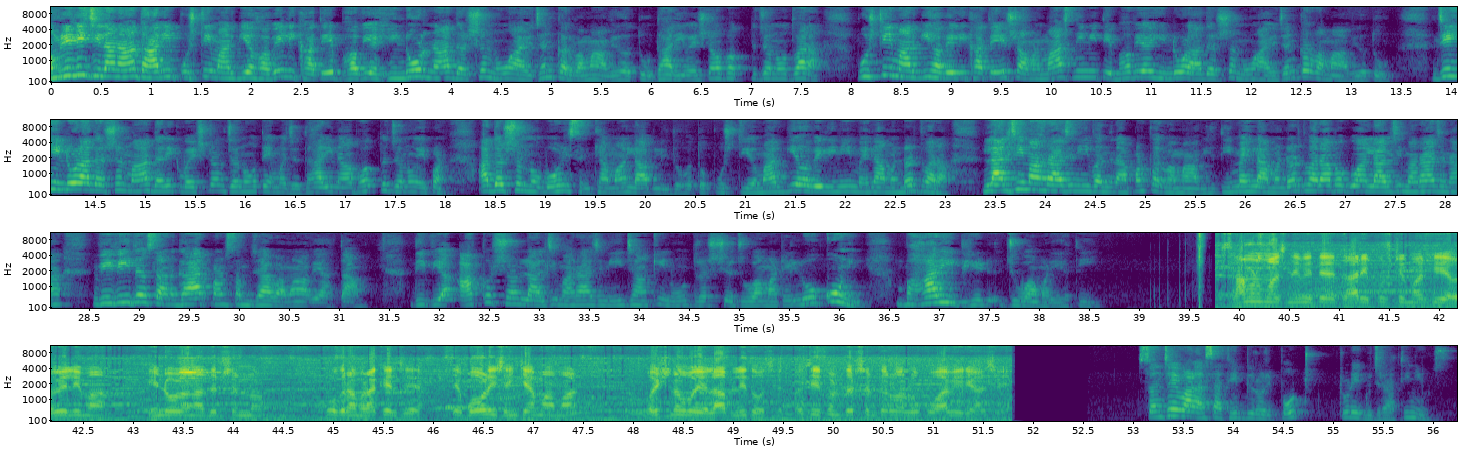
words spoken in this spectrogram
અમરેલી જિલ્લાના ધારી પુષ્ટિ માર્ગીય હવેલી ખાતે ભવ્ય હિંડોળના દર્શનનું આયોજન કરવામાં આવ્યું હતું. ધારી વૈષ્ણવ ભક્તજનો દ્વારા પુષ્ટિ માર્ગી હવેલી ખાતે શ્રાવણ માસ નિમિત્તે ભવ્ય હિંડોળા દર્શનનું આયોજન કરવામાં આવ્યું હતું. જે હિંડોળા દર્શનમાં દરેક વૈષ્ણવજનો તેમજ ધારીના ભક્તજનોએ પણ આ દર્શનનો બહોળી સંખ્યામાં લાભ લીધો હતો. પુષ્ટિય માર્ગીય હવેલીની મહિલા મંડળ દ્વારા લાલજી મહારાજની વંદના પણ કરવામાં આવી હતી. મહિલા મંડળ દ્વારા ભગવાન લાલજી મહારાજના વિવિધ શણગાર પણ સમજાવવામાં આવ્યા હતા. દિવ્ય આકર્ષણ લાલજી મહારાજની ઝાંકીનું દ્રશ્ય જોવા માટે લોકોની ભારી ભીડ જોવા મળી હતી. શ્રાવણ માસ નિમિત્તે ધારી પુષ્ટિ માર્ગીય હવેલીમાં હિંડોળાના દર્શનનો પ્રોગ્રામ રાખેલ છે. તે બહોળી સંખ્યામાં વૈષ્ણવોએ લાભ લીધો છે. હજી પણ દર્શન કરવા લોકો આવી રહ્યા છે. સંજય વાળા સાથે bureau report today Gujarati news.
